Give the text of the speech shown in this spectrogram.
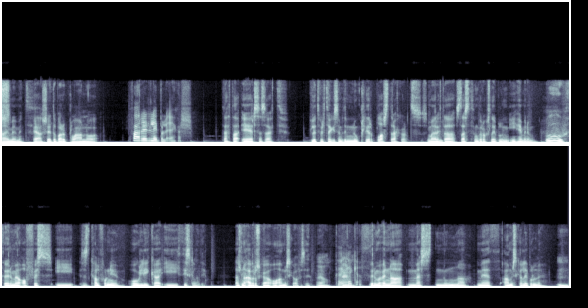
time einmitt. Já, setja bara upp plan og... Hvar er leipalið ykkar? Þetta er sem sagt plötufyrirtæki sem heitir Nuclear Blast Records sem er eitt af stærst þungarokslabelum í heiminum. Ú. Þau eru með office í Kaliforníu og líka í Þýskalandi. Það er svona evróska og ameríska officeið. Já. Ok, geggjað. Við erum að vinna mest núna með ameríska labelinu Mhm.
